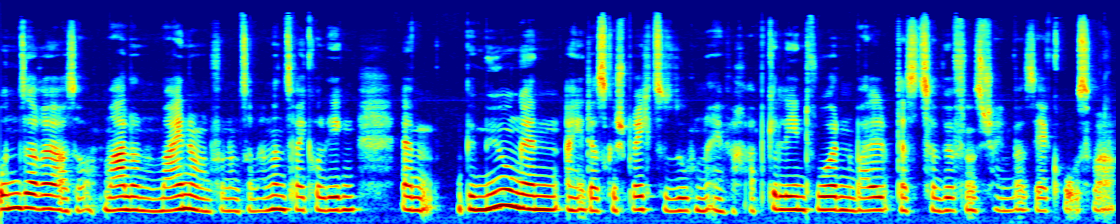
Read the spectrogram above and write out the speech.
unsere, also Marlon und meine und von unseren anderen zwei Kollegen, ähm, Bemühungen, das Gespräch zu suchen, einfach abgelehnt wurden, weil das Zerwürfnis scheinbar sehr groß war.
